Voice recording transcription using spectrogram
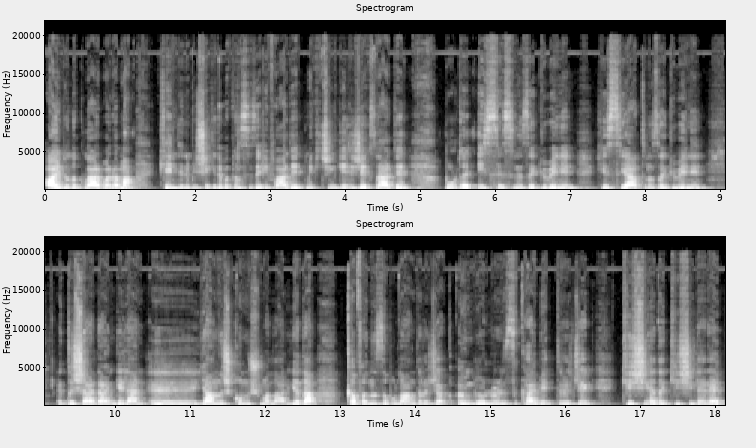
Ayrılıklar var ama kendini bir şekilde bakın size ifade etmek için gelecek zaten. Burada iç sesinize güvenin, hissiyatınıza güvenin. E, Dışarıdan gelen e, yanlış konuşmalar ya da kafanızı bulandıracak, öngörülerinizi kaybettirecek kişi ya da kişilere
